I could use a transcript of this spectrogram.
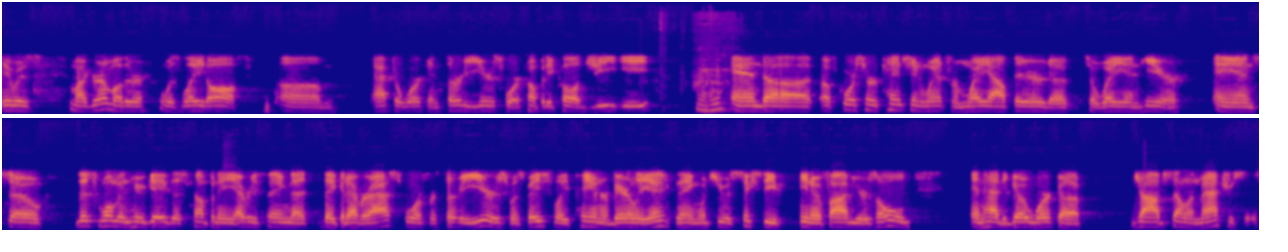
it was my grandmother was laid off um, after working 30 years for a company called GE, Mm-hmm. And uh, of course, her pension went from way out there to, to way in here. And so this woman who gave this company everything that they could ever ask for for 30 years was basically paying her barely anything when she was 60, you know, five years old and had to go work a job selling mattresses.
